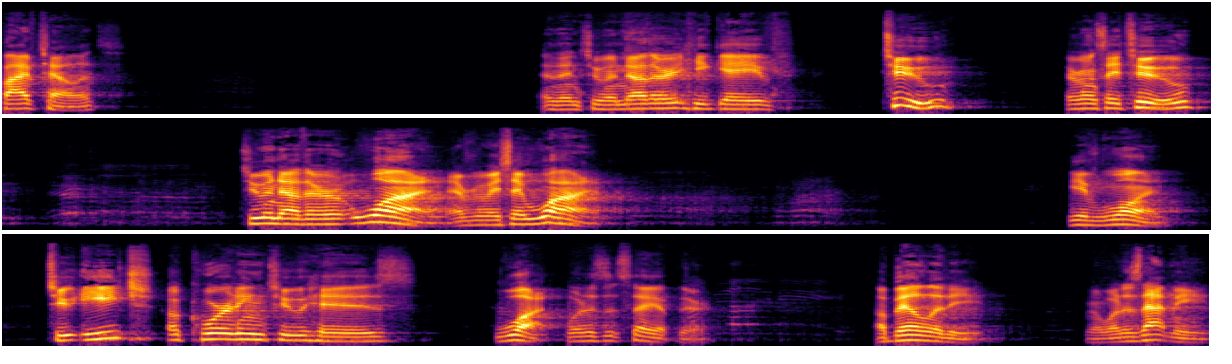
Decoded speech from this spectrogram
five talents. And then to another he gave two. Everyone say two. To another, one. Everybody say one. Give one. To each according to his what? What does it say up there? Ability. Now, what does that mean?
